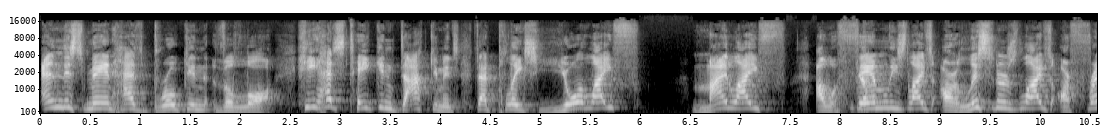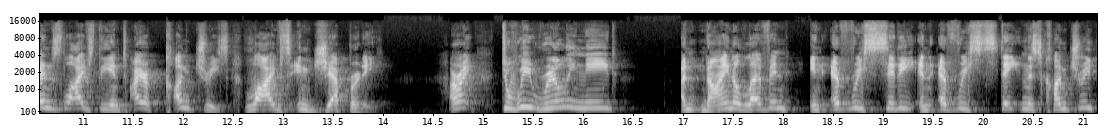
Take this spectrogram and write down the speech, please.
and this man has broken the law, he has taken documents that place your life, my life, our families' lives, our listeners' lives, our friends' lives, the entire country's lives in jeopardy. All right? Do we really need a 9-11 in every city and every state in this country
